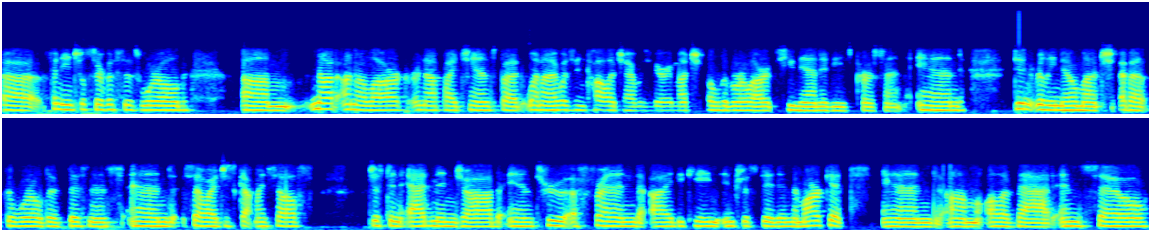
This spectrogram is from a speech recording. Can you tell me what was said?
uh, financial services world um, not on a lark or not by chance, but when I was in college, I was very much a liberal arts humanities person and didn't really know much about the world of business. And so I just got myself just an admin job. And through a friend, I became interested in the markets and um, all of that. And so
